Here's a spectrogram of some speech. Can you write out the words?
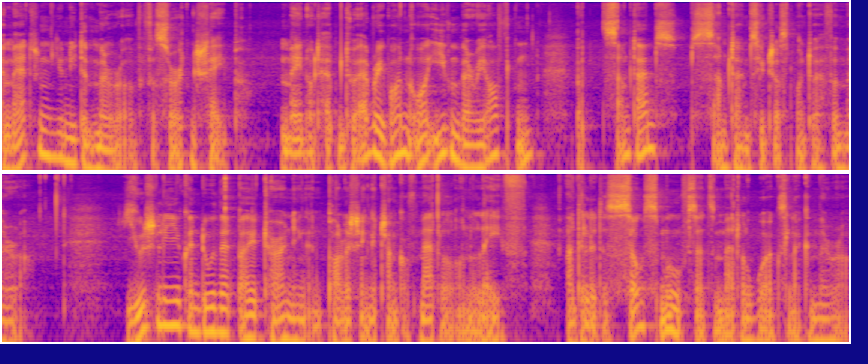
Imagine you need a mirror with a certain shape. May not happen to everyone or even very often, but sometimes, sometimes you just want to have a mirror. Usually you can do that by turning and polishing a chunk of metal on a lathe until it is so smooth that the metal works like a mirror.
